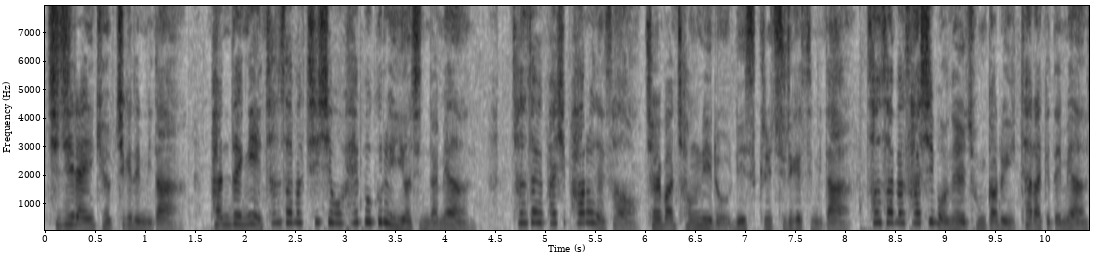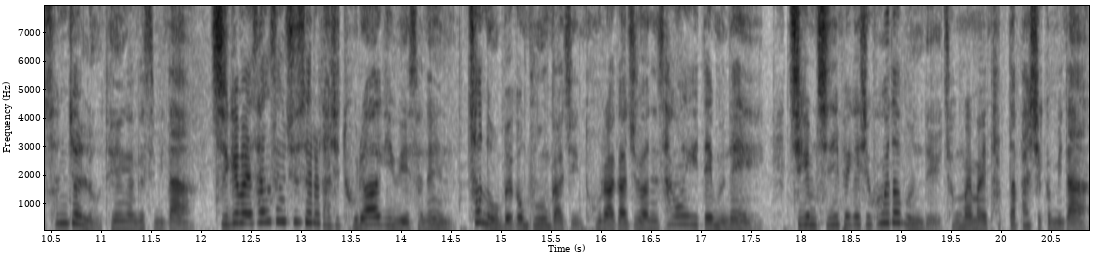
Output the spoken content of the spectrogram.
지지라인이 겹치게 됩니다. 반등이 1475 회복으로 이어진다면 1488원에서 절반 정리로 리스크를 줄이겠습니다. 1440원을 종가로 이탈하게 되면 손절로 대응하겠습니다. 지금의 상승 추세로 다시 돌아가기 위해서는 1500원 부분까지 돌아가줘야 하는 상황이기 때문에 지금 진입해 계신 홀더분들 정말 많이 답답하실 겁니다.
